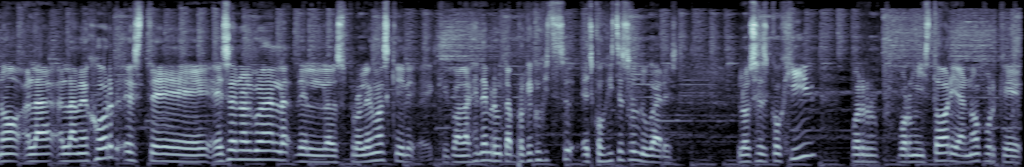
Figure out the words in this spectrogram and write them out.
No, a la, a la mejor, este, eso no es alguno de, los problemas que, que cuando la gente me pregunta, ¿por qué escogiste, escogiste esos lugares? Los escogí por, por mi historia, ¿no? Porque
